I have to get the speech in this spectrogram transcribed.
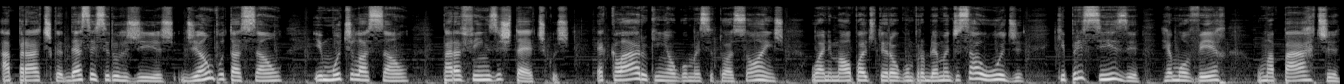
a prática dessas cirurgias de amputação e mutilação para fins estéticos. É claro que em algumas situações o animal pode ter algum problema de saúde que precise remover uma parte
